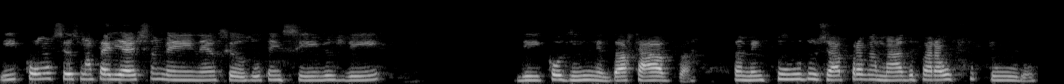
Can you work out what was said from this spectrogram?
e com os seus materiais também, né? Os seus utensílios de, de cozinha, da casa. Também tudo já programado para o futuro.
